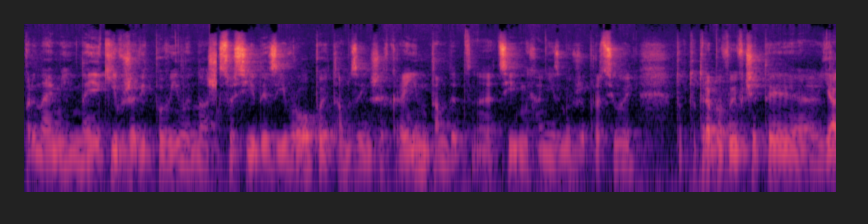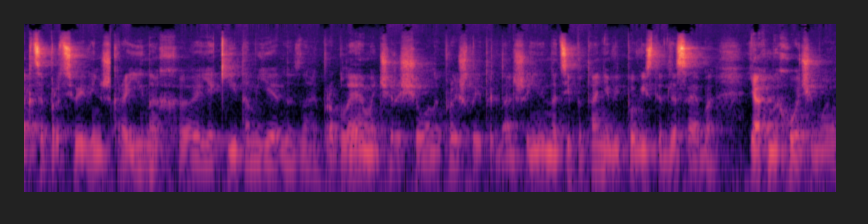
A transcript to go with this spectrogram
принаймні на які вже відповіли наші сусіди з Європи, там з інших країн, там де е, ці механізми вже працюють. Тобто, треба вивчити, як це працює в інших країнах, е, які там є, не знаю, проблеми, через що вони пройшли і так далі. І на ці питання відповісти для себе, як ми хочемо,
